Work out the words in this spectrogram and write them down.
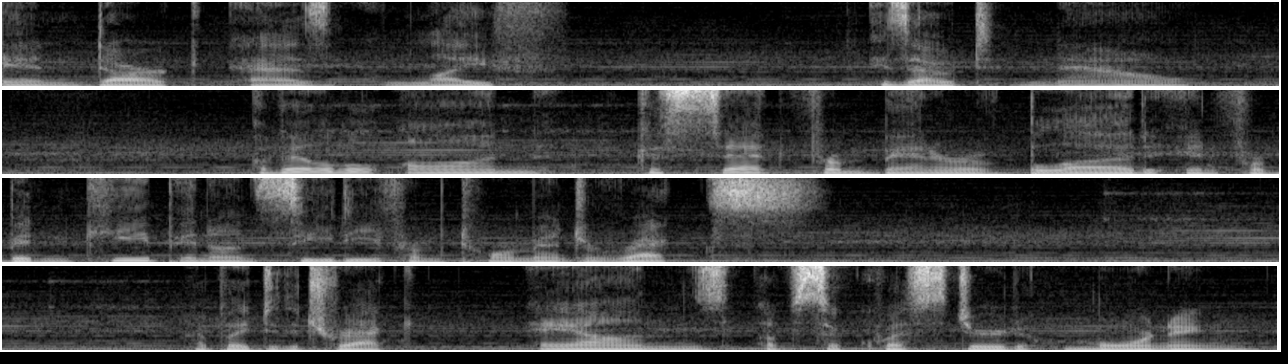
and Dark as Life, is out now. Available on cassette from Banner of Blood and Forbidden Keep, and on CD from Tormentor Rex. I played you the track Aeons of Sequestered Mourning.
